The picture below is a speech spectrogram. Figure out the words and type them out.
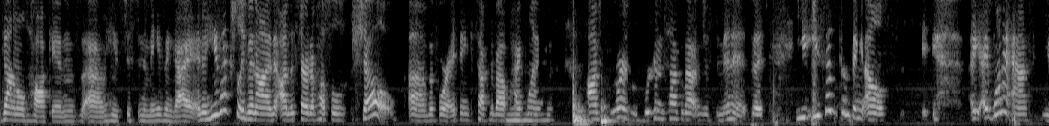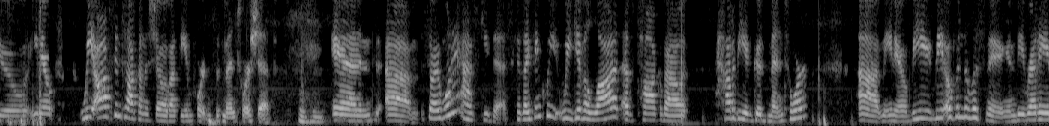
Donald Hawkins. Um, he's just an amazing guy, and he's actually been on on the Startup Hustle show uh, before. I think talking about mm-hmm. pipeline entrepreneurs, which we're going to talk about in just a minute. But you, you said something else. I, I want to ask you. You know, we often talk on the show about the importance of mentorship. Mm-hmm. And um, so I want to ask you this because I think we we give a lot of talk about how to be a good mentor um, you know, be be open to listening and be ready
